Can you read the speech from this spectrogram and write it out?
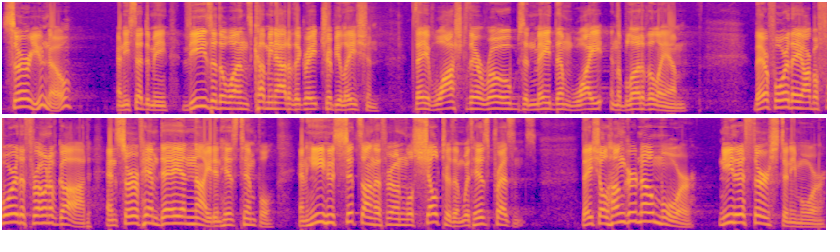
Sir, you know. And he said to me, These are the ones coming out of the great tribulation. They've washed their robes and made them white in the blood of the Lamb. Therefore, they are before the throne of God and serve him day and night in his temple. And he who sits on the throne will shelter them with his presence. They shall hunger no more, neither thirst any more.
